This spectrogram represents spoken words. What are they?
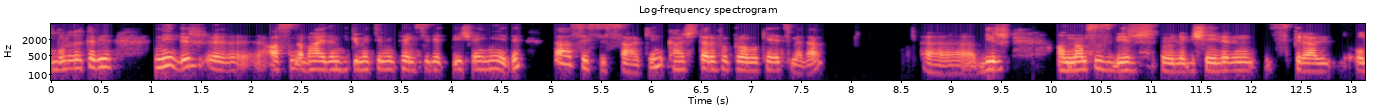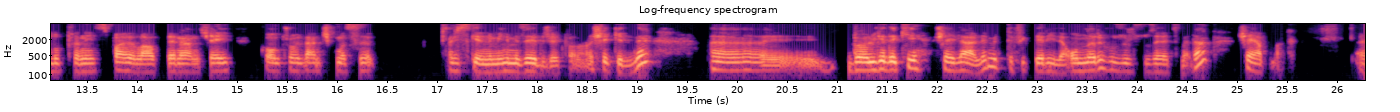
Burada tabii nedir? E, aslında Biden hükümetinin temsil ettiği şey neydi? Daha sessiz, sakin, karşı tarafı provoke etmeden e, bir anlamsız bir öyle bir şeylerin spiral olup hani spiral out denen şey kontrolden çıkması risklerini minimize edecek falan şekilde e, bölgedeki şeylerle, müttefikleriyle onları huzursuz etmeden şey yapmak. E,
